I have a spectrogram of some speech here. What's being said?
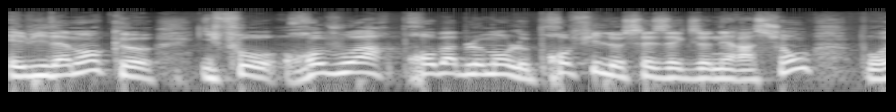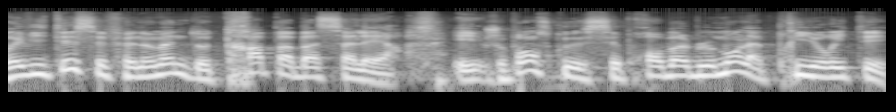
Évidemment qu'il faut revoir probablement le profil de ces exonérations pour éviter ces phénomènes de trappe à bas salaire. Et je pense que c'est probablement la priorité,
